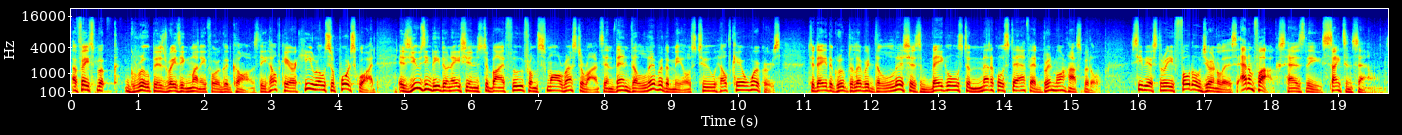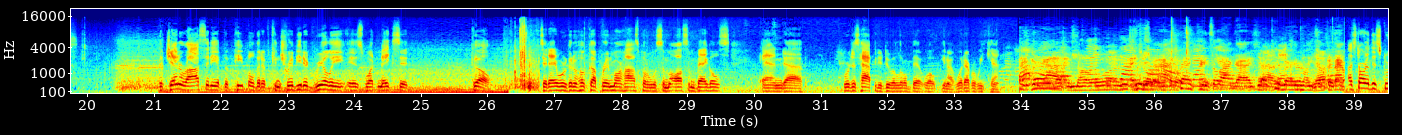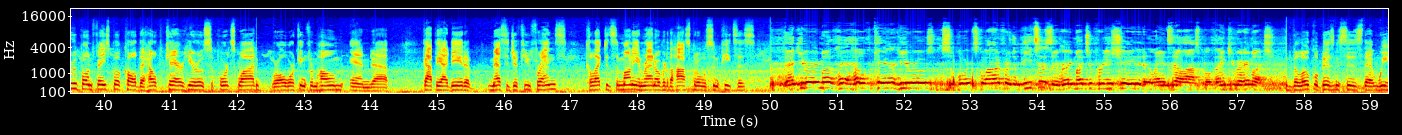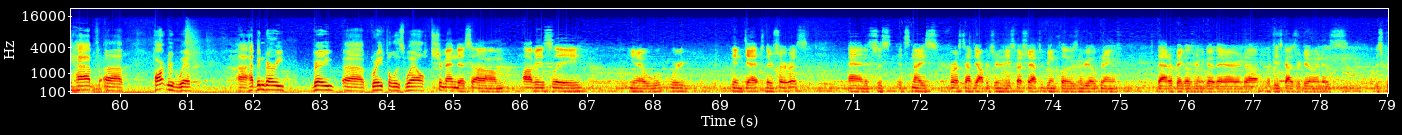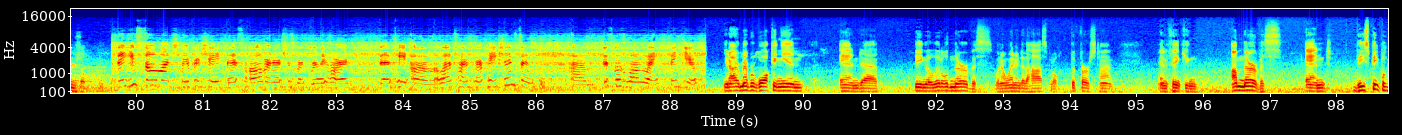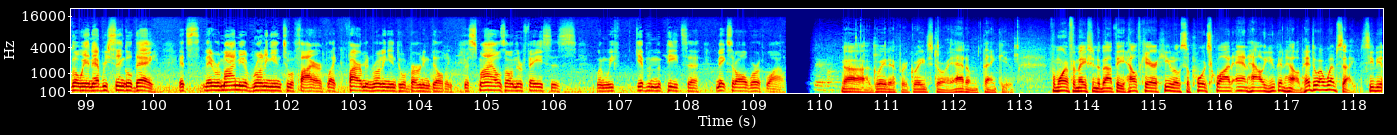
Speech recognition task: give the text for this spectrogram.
A Facebook group is raising money for a good cause. The Healthcare Hero Support Squad is using the donations to buy food from small restaurants and then deliver the meals to healthcare workers. Today, the group delivered delicious bagels to medical staff at Bryn Mawr Hospital. CBS 3 photojournalist Adam Fox has the sights and sounds. The generosity of the people that have contributed really is what makes it go. Today, we're going to hook up Bryn Mawr Hospital with some awesome bagels and uh, we're just happy to do a little bit, well, you know, whatever we can. I started this group on Facebook called the Healthcare Heroes Support Squad. We're all working from home and uh, got the idea to message a few friends, collected some money, and ran over to the hospital with some pizzas. Thank you very much, Healthcare Heroes Support Squad, for the pizzas. They're very much appreciated at Lansdale Hospital. Thank you very much. The local businesses that we have uh, partnered with uh, have been very, very uh, grateful as well. Tremendous. Um, obviously, you know, we're in debt to their service, and it's just it's nice for us to have the opportunity, especially after being closed and reopening, that our bagels are going to go there, and uh, what these guys are doing is is crucial. Thank you so much. We appreciate this. All of our nurses work really hard, dedicate um, a lot of time to our patients, and um, this goes a long way. Thank you. You know, I remember walking in and uh, being a little nervous when I went into the hospital the first time and thinking, I'm nervous. And these people go in every single day. It's, they remind me of running into a fire, like firemen running into a burning building. The smiles on their faces when we give them the pizza makes it all worthwhile. Ah, great effort, great story. Adam, thank you. For more information about the Healthcare Hero Support Squad and how you can help, head to our website, CBS.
